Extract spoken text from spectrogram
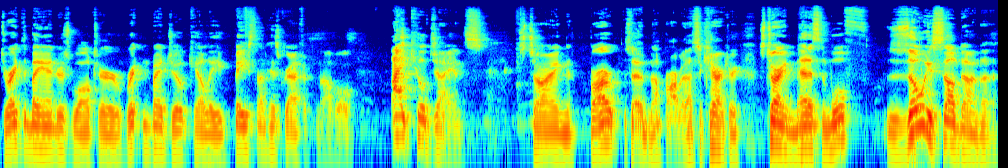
Directed by Anders Walter, written by Joe Kelly, based on his graphic novel I Kill Giants, starring Barb, not Barbara, that's a character, starring Madison Wolfe, Zoe Saldana,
